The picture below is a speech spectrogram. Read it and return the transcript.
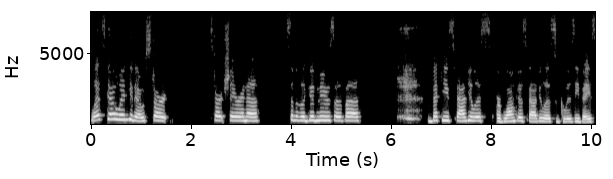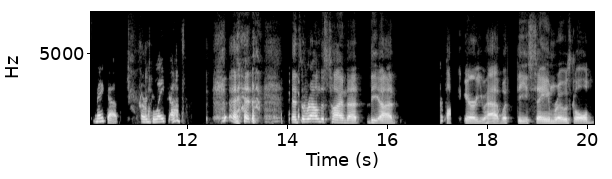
let's go and you know start start sharing uh some of the good news of uh Becky's fabulous or Blanca's fabulous glizzy based makeup or glake up. and it's around this time that the uh popping you have with the same rose gold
